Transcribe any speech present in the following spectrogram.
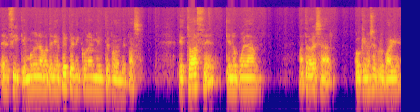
es decir, que mueven la materia perpendicularmente por donde pasa. Esto hace que no puedan atravesar o que no se propague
